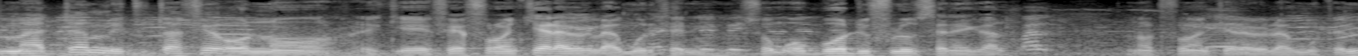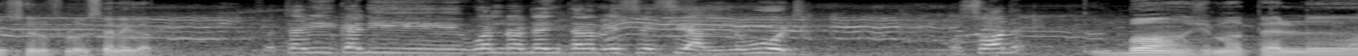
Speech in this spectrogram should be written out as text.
Matam est tout à fait au nord et qui fait frontière avec la Mauritanie. Nous sommes au bord du fleuve Sénégal. Notre frontière avec la Mauritanie, c'est le fleuve Sénégal. Bon, je m'appelle euh.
